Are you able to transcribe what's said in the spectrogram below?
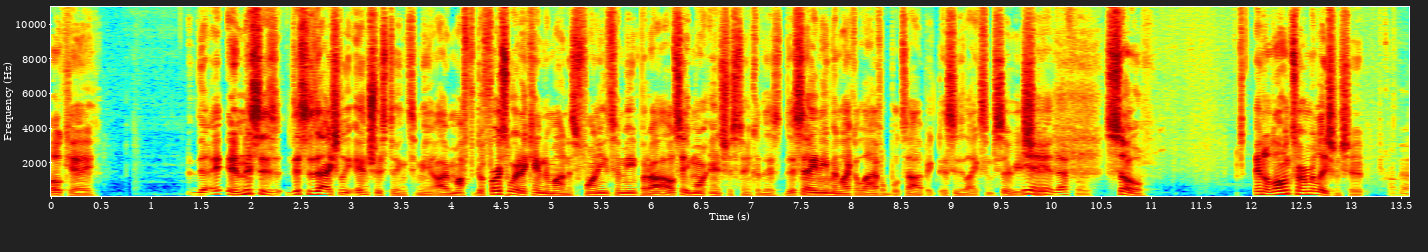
Okay. The, and this is this is actually interesting to me. I, my, the first word that came to mind is funny to me, but I, I'll say more interesting because this this ain't Uh-huh. even like a laughable topic. This is like some serious Yeah, shit. yeah, definitely. So, in a long term relationship, Okay.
